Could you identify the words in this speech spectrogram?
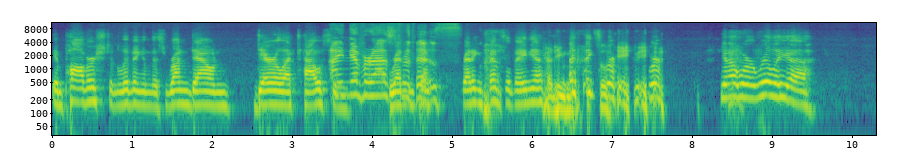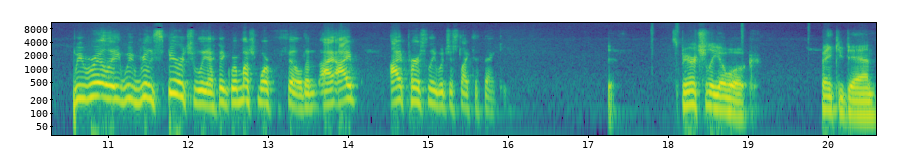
impoverished and living in this rundown, derelict house, I never asked Reading, for this. Reading, Pennsylvania, Reading, I think we're, Pennsylvania. we're, you know, we're really, uh, we really, we really spiritually, I think we're much more fulfilled. And I, I, I personally would just like to thank you. Spiritually awoke. Thank you, Dan.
